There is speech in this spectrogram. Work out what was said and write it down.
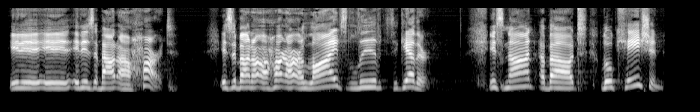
It is, it is about our heart. It's about our heart, our lives lived together. It's not about location.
